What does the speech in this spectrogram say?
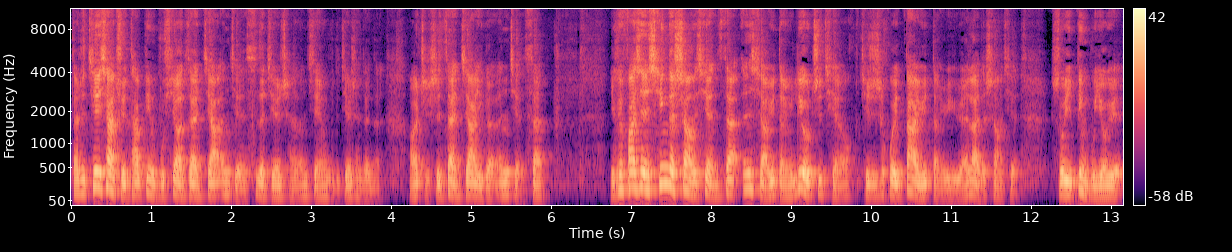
但是接下去它并不需要再加 n 减四的阶乘、n 减五的阶乘等等，而只是再加一个 n 减三。你会发现新的上限在 n 小于等于六之前其实是会大于等于原来的上限，所以并不优越。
